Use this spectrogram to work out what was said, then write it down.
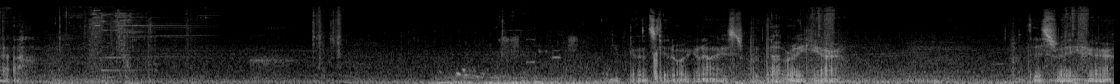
Yeah. Okay, let's get organized. Put that right here. Put this right here.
